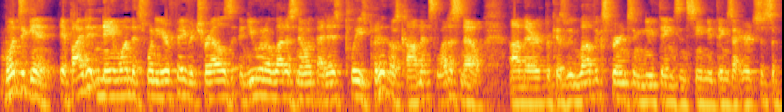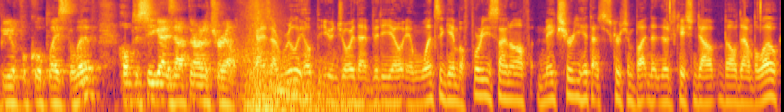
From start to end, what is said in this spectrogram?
once again, if I didn't name one that's one of your favorite trails and you want to let us know what that is, please put it in those comments. Let us know on there because we love experiencing new things and seeing new things out here. It's just a beautiful, cool place to live. Hope to see you guys out there on a trail. Guys, I really hope that you enjoyed that video. And once again, before you sign off, make sure you hit that subscription button, that notification bell down below.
